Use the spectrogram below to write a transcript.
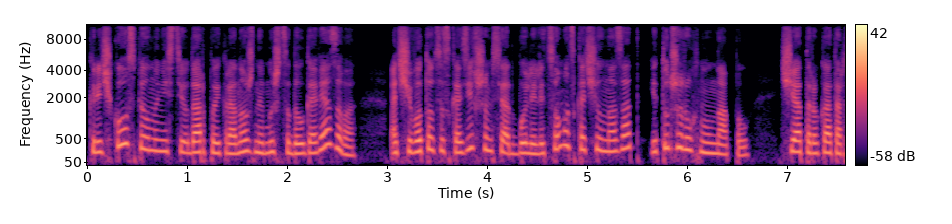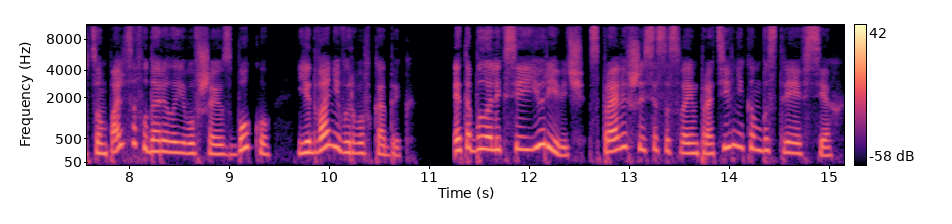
Кричко успел нанести удар по икроножной мышце Долговязова, отчего тот с исказившимся от боли лицом отскочил назад и тут же рухнул на пол, чья-то рука торцом пальцев ударила его в шею сбоку, едва не вырвав кадык. Это был Алексей Юрьевич, справившийся со своим противником быстрее всех.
